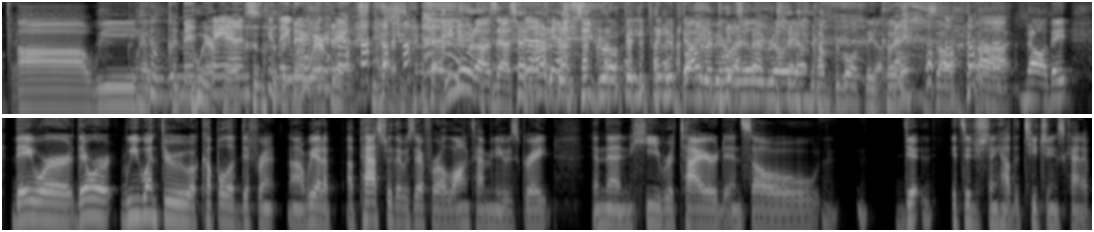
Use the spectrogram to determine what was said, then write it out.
okay. Uh, we have women pants. pants. Can they, wear, wear pants? he knew what I was asking. yeah. He grew up independent. That would have been really, really uncomfortable if they yeah. couldn't. So uh, no, they they were there were. We went through a couple of different. Uh, we had a, a pastor that was there for a long time, and he was great. And then he retired, and so di- it's interesting how the teachings kind of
